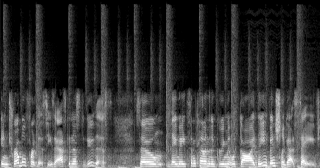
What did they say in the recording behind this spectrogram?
in trouble for this. He's asking us to do this. So they made some kind of an agreement with God. They eventually got saved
